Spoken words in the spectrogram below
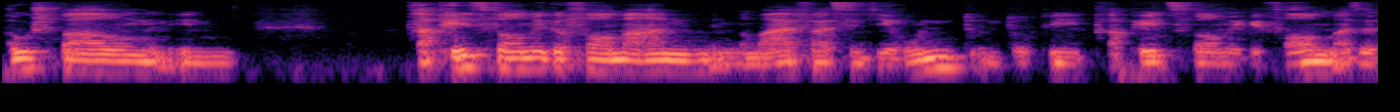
Aussparungen in trapezförmiger Form machen. Im Normalfall sind die rund und durch die trapezförmige Form, also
